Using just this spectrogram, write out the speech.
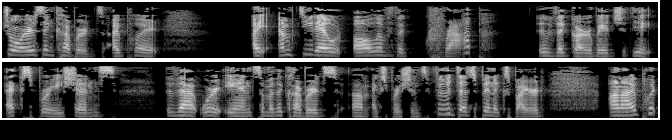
drawers and cupboards. I put I emptied out all of the crap, the garbage, the expirations that were in some of the cupboards, um, expirations, food that's been expired, and I put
